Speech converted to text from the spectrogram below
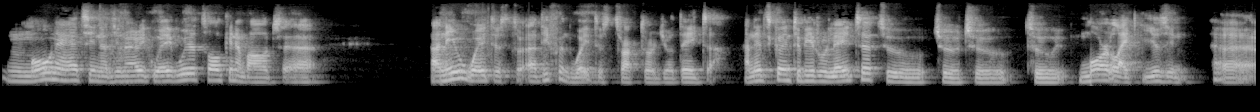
monads in a generic way, we're talking about uh, a new way to st- a different way to structure your data, and it's going to be related to to to to more like using uh,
